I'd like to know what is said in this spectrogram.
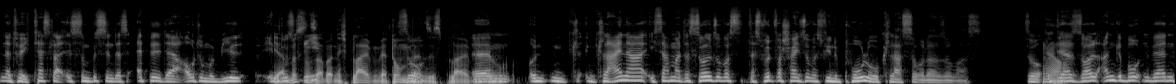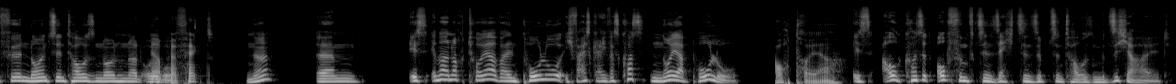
natürlich, Tesla ist so ein bisschen das Apple der Ja, Automobilindustrie. müssen es aber nicht bleiben. Wäre dumm, So, wenn sie es bleiben. Ähm, und ein, ein kleiner, ich sag mal, das soll sowas, das wird wahrscheinlich sowas wie eine Polo-Klasse oder sowas. So, Ja. und der soll angeboten werden für 19.900 ja, Euro. perfekt. ne? Ähm, ist immer noch teuer, weil ein Polo, ich weiß gar nicht, was kostet ein neuer Polo? Auch teuer. Ist auch, kostet auch 15, 16, 17.000 mit Sicherheit.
